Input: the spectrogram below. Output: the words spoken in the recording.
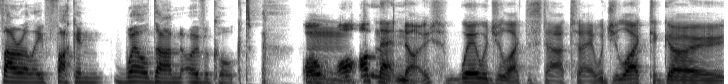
thoroughly fucking well done, overcooked. Well, o- on that note, where would you like to start today? Would you like to go?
